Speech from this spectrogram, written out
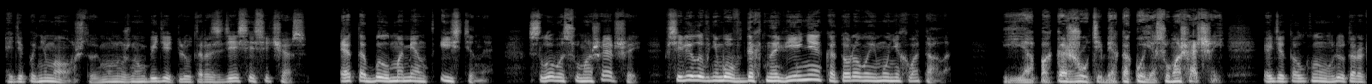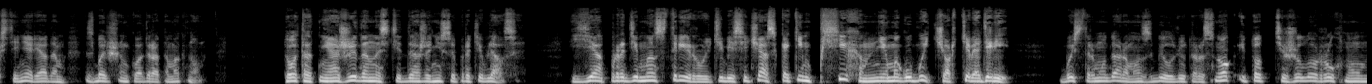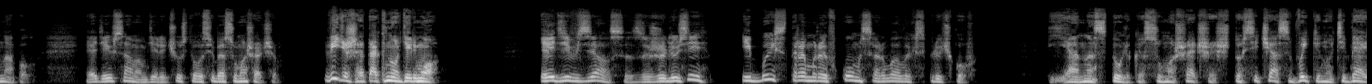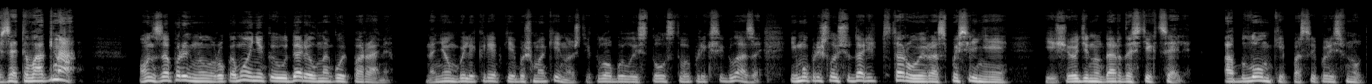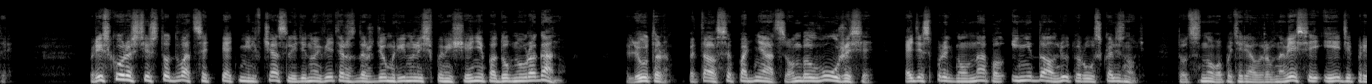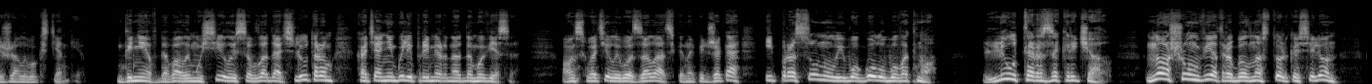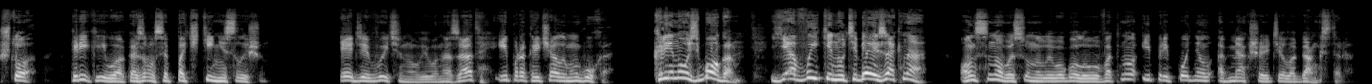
Эдди понимал, что ему нужно убедить Лютера здесь и сейчас. Это был момент истины. Слово «сумасшедший» вселило в него вдохновение, которого ему не хватало. «Я покажу тебе, какой я сумасшедший!» Эдди толкнул Лютера к стене рядом с большим квадратным окном. Тот от неожиданности даже не сопротивлялся. «Я продемонстрирую тебе сейчас, каким психом не могу быть, черт тебя дери!» Быстрым ударом он сбил Лютера с ног, и тот тяжело рухнул на пол. Эдди в самом деле чувствовал себя сумасшедшим. «Видишь это окно, дерьмо!» Эдди взялся за жалюзи и быстрым рывком сорвал их с крючков. «Я настолько сумасшедший, что сейчас выкину тебя из этого огня!» Он запрыгнул в рукомойник и ударил ногой по раме. На нем были крепкие башмаки, но стекло было из толстого плексиглаза. Ему пришлось ударить второй раз посильнее. Еще один удар достиг цели. Обломки посыпались внутрь. При скорости 125 миль в час ледяной ветер с дождем ринулись в помещение, подобно урагану. Лютер пытался подняться, он был в ужасе. Эдди спрыгнул на пол и не дал Лютеру ускользнуть. Тот снова потерял равновесие, и Эдди прижал его к стенке. Гнев давал ему силы совладать с Лютером, хотя они были примерно одного веса. Он схватил его за на пиджака и просунул его голову в окно. Лютер закричал, но шум ветра был настолько силен, что Крик его оказался почти не слышен. Эдди вытянул его назад и прокричал ему в ухо. «Клянусь богом! Я выкину тебя из окна!» Он снова сунул его голову в окно и приподнял обмякшее тело гангстера.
